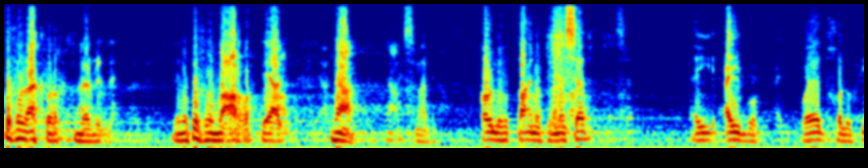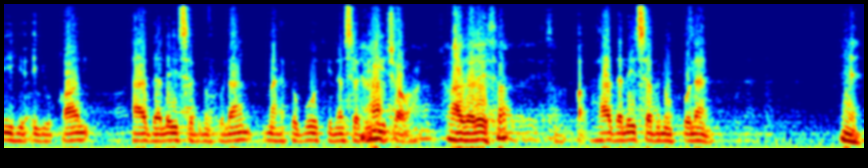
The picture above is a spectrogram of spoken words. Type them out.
كفر أكبر من الملة. لأنه كفر معرف بهذا نعم. قوله الطعن في النسب أي عيبه ويدخل فيه أن يقال هذا ليس ابن فلان مع ثبوت نسبه شرعا. هذا ليس؟ هذا ليس ابن فلان إيه.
